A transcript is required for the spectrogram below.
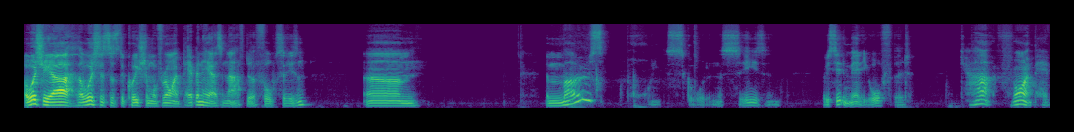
I wish he uh, are. I wish this was the question with Ryan Papenhuyzen after a full season. Um, the most points scored in the season. We said Matty Orford. Can't Ryan Pep.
